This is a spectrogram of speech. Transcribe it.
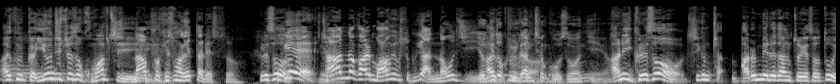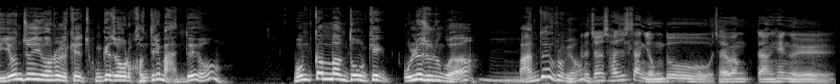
아니, 그러니까 이현주 입장에서 고맙지. 나 앞으로 계속 하겠다 그랬어. 그래서. 그게 예. 자한당 갈 마음이 없어 그게 안 나오지. 여기도 아, 그러니까. 불감청 고소원이에요. 아니, 그래서 지금 자- 바른미래당 쪽에서도 이현주 의원을 이렇게 공개적으로 건드리면 안 돼요. 몸값만 또 이렇게 올려주는 거야. 안 돼요, 그러면. 근데 저는 사실상 영도 자유한국당 행을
